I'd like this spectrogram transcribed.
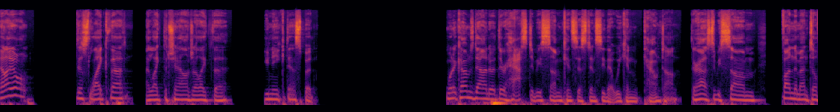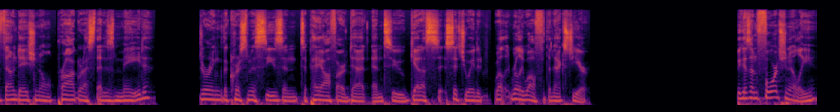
And I don't dislike that. I like the challenge, I like the uniqueness, but when it comes down to it, there has to be some consistency that we can count on. There has to be some fundamental foundational progress that is made during the Christmas season to pay off our debt and to get us situated really well for the next year. Because unfortunately,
